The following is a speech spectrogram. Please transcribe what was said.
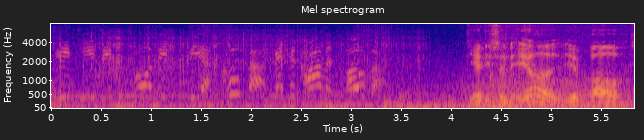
BT 7274, Cooper, bitte kommen, over. Die hätte ich schon eher gebraucht.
